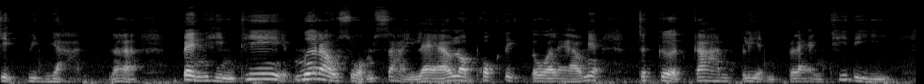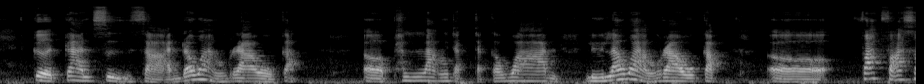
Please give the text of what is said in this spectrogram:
จิตวิญญาณนะคะเป็นหินที่เมื่อเราสวมใส่แล้วเราพกติดตัวแล้วเนี่ยจะเกิดการเปลี่ยนแปลงที่ดี เกิดการสื่อสารระหว่างเรากับพลังจากจักรวาล หรือระหว่างเรากับฟากฟ้าส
